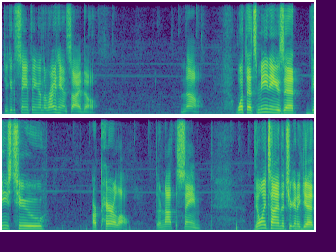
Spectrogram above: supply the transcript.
Do you get the same thing on the right-hand side, though? No. What that's meaning is that these two are parallel. They're not the same. The only time that you're going to get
